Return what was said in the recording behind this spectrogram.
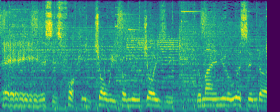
Hey, this is fucking Joey from New Jersey. Reminding you to listen to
